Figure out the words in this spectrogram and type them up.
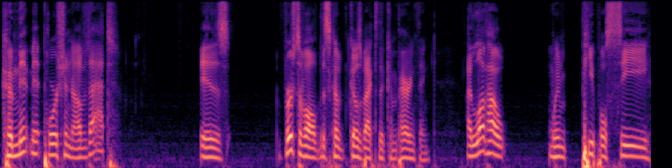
commitment portion of that is first of all, this goes back to the comparing thing. I love how when people see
